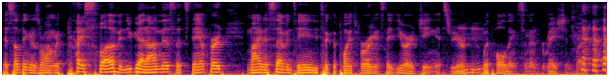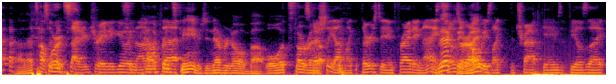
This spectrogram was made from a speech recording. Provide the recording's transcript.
that something was wrong with Bryce Love, and you got on this at Stanford minus 17 and you took the points for Oregon State, you are a genius. You're Mhm. withholding some information, but uh, that's how it Some works. insider trading going Some on with conference games you never know about. Well, let's start right Especially up. on like Thursday and Friday nights. Exactly, Those are right? always like the trap games. It feels like.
